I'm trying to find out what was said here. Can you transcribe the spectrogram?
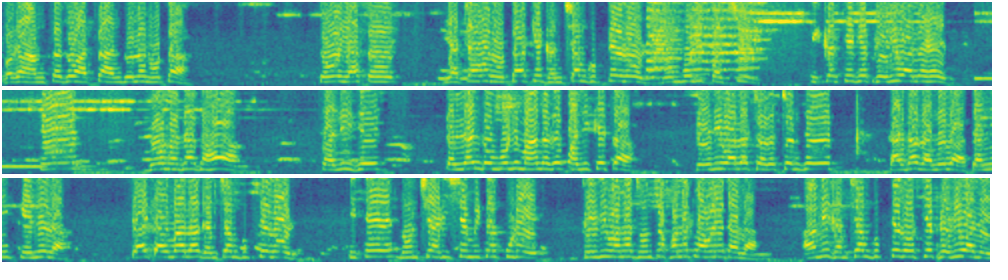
बघा आमचा जो आजचा आंदोलन होता तो या स- याच्यावर होता की घनश्याम गुप्ते रोड डोंबोली पश्चिम इकडचे जे फेरीवाले आहेत ते दोन हजार दहा साली जे कल्याण डोंबोली महानगरपालिकेचा फेरीवाला संरक्षण जे कायदा झालेला त्यांनी केलेला त्या टायमाला घनश्याम गुप्ते रोड तिथे दोनशे अडीचशे मीटर पुढे फेरीवाला झोनचा फलक लावण्यात आला. आम्ही घनश्याम गुप्ते रोडचे फेरीवाले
